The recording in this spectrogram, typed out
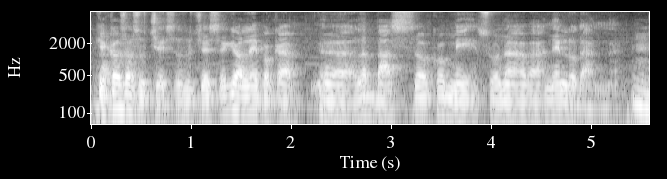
Che cosa successe? Successe che io all'epoca eh, alla basso con me suonava Nello Danna. Mm,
